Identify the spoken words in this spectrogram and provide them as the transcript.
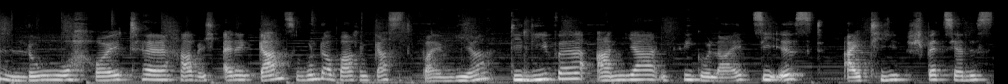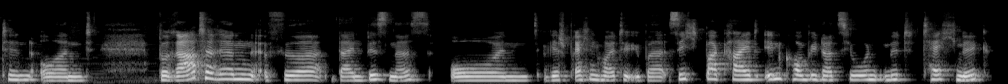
Hallo, heute habe ich einen ganz wunderbaren Gast bei mir, die liebe Anja Grigoleit. Sie ist IT-Spezialistin und Beraterin für dein Business und wir sprechen heute über Sichtbarkeit in Kombination mit Technik.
